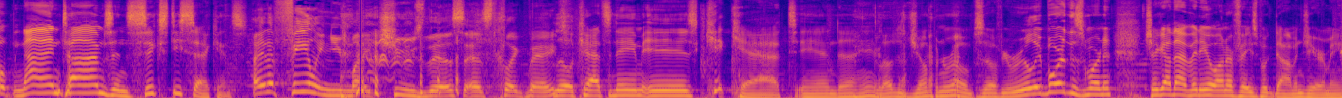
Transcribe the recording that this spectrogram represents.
rope nine times in 60 seconds. I had a feeling you might choose this as clickbait. Little cat's name is Kit Kat, and uh, he loves jumping rope. So if you're really bored this morning, check out that video on our Facebook, Dom and Jeremy.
